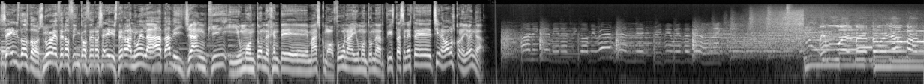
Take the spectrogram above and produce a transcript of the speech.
622-905060 Manuela, Daddy Yankee y un montón de gente más como Ozuna y un montón de artistas en este China. Vamos con ello, venga. Mi mujer me estaba llamando.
